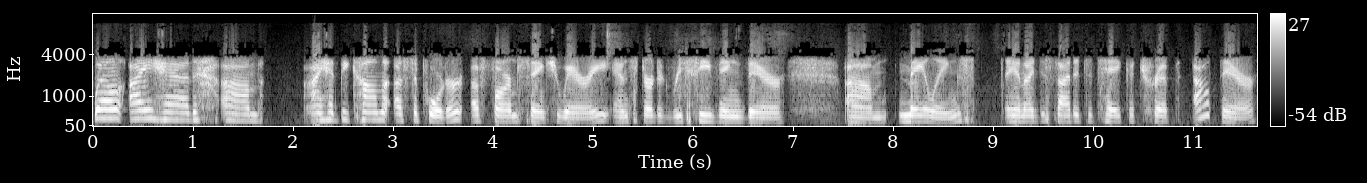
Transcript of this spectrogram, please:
Well, I had um, I had become a supporter of Farm Sanctuary and started receiving their um, mailings. And I decided to take a trip out there.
